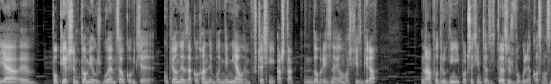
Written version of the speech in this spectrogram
ja y, po pierwszym tomie już byłem całkowicie kupiony, zakochany, bo nie miałem wcześniej aż tak dobrej znajomości Zbira. No a po drugim i po trzecim to jest, to jest już w ogóle kosmos.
